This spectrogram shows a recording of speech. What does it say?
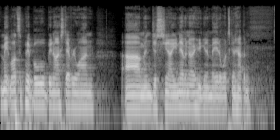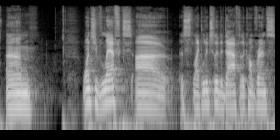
meet lots of people, be nice to everyone, um, and just you know you never know who you're going to meet or what's going to happen. Um, once you've left, uh, it's like literally the day after the conference,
